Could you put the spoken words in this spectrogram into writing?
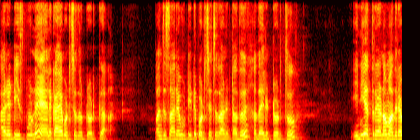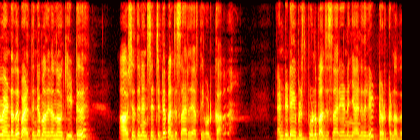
അര ടീസ്പൂണ് ഏലക്കായ പൊടിച്ചത് ഇട്ട് കൊടുക്കുക. പഞ്ചസാര കൂട്ടിയിട്ട് പൊടിച്ച് വെച്ചതാണ് ഇട്ടത് അത്. അതിലിട്ട് കൊടുത്തു. ഇനി എത്രയാണോ മധുരം വേണ്ടത് പഴത്തിന്റെ മധുരം നോക്കിയിട്ട് ആവശ്യത്തിനനുസരിച്ചിട്ട് പഞ്ചസാര ചേർത്തി കൊടുക്കുക. രണ്ട് ടേബിൾ സ്പൂൺ പഞ്ചസാരയാണ് ഞാനിതിൽ ഇട്ട് കൊടുക്കുന്നത്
